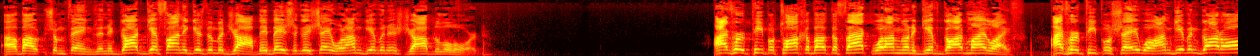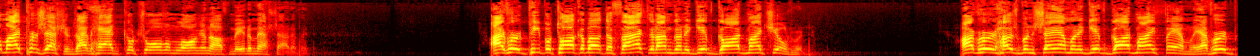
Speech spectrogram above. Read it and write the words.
about some things, and then God finally gives them a job. They basically say, Well, I'm giving this job to the Lord. I've heard people talk about the fact, Well, I'm going to give God my life. I've heard people say, Well, I'm giving God all my possessions. I've had control of them long enough, made a mess out of it. I've heard people talk about the fact that I'm going to give God my children. I've heard husbands say, I'm going to give God my family. I've heard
